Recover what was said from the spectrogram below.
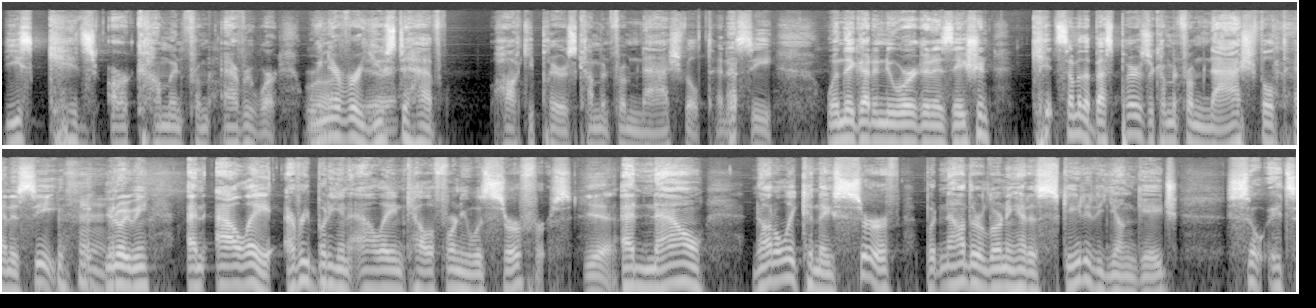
these kids are coming from everywhere we never used to have hockey players coming from Nashville, Tennessee. When they got a new organization, kids, some of the best players are coming from Nashville, Tennessee. you know what I mean? And LA, everybody in LA and California was surfers. Yeah. And now not only can they surf, but now they're learning how to skate at a young age. So it's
